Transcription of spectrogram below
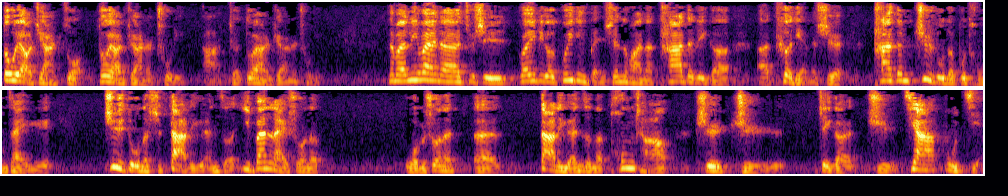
都要这样做，都要这样的处理啊，这都要这样的处理。那么另外呢，就是关于这个规定本身的话呢，它的这个呃特点呢是，它跟制度的不同在于，制度呢是大的原则，一般来说呢，我们说呢，呃，大的原则呢通常是只这个只加不减，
